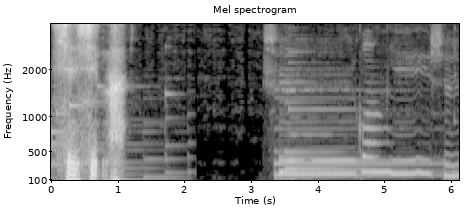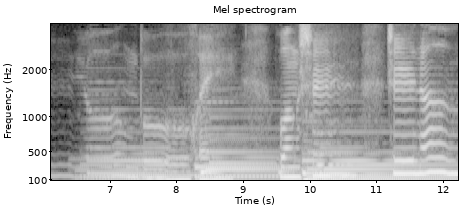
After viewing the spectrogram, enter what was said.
先醒来。时光一逝永不回往事，只能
